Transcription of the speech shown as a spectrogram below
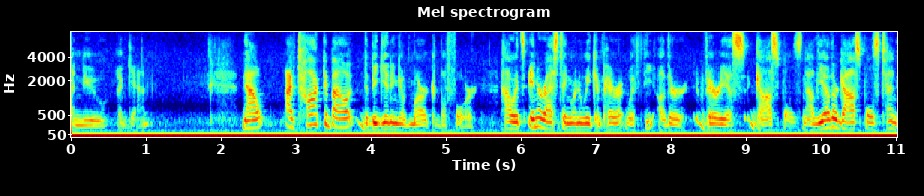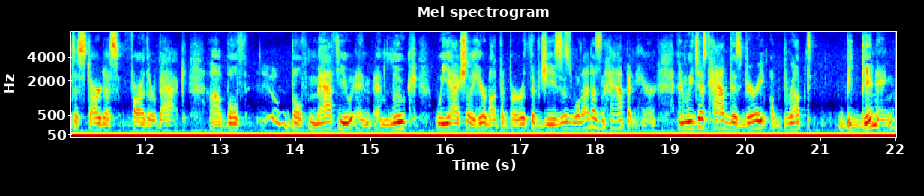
anew again. Now, I've talked about the beginning of Mark before how it's interesting when we compare it with the other various gospels. Now, the other gospels tend to start us farther back. Uh, both both Matthew and, and Luke, we actually hear about the birth of Jesus. Well, that doesn't happen here. And we just have this very abrupt beginning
